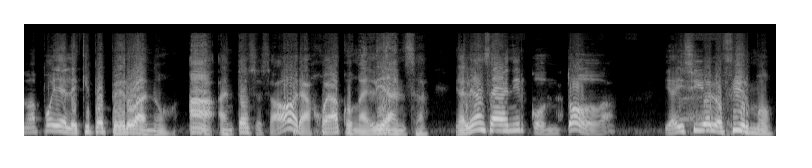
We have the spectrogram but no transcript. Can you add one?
no apoya al equipo peruano. Ah, entonces ahora juega con Alianza. Y Alianza va a venir con todo, ¿ah? Y ahí sí yo lo firmo.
